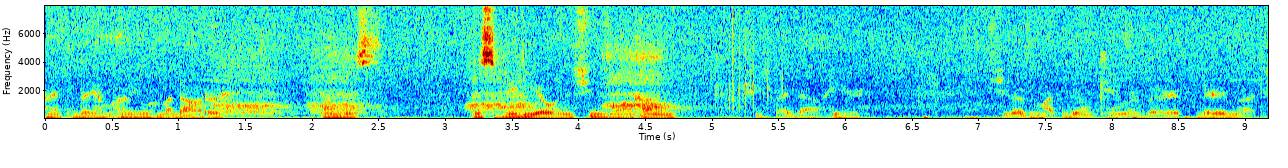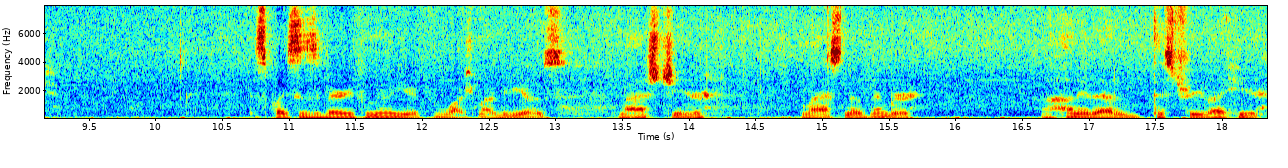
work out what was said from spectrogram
Right today I'm hunting with my daughter. I'm just just videoing. She's on hunting. She's right down here. She doesn't like to be on camera very very much. This place is very familiar if you watch my videos. Last year, last November, I hunted out of this tree right here.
